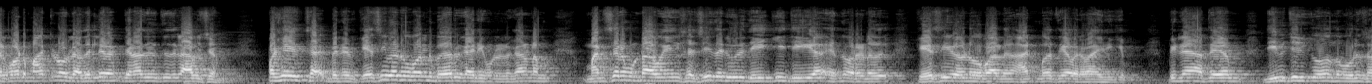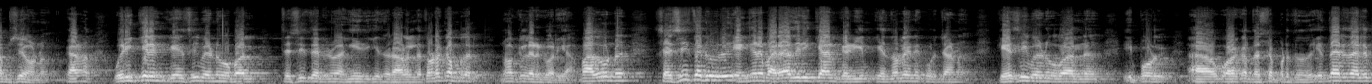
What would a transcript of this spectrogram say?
ഏർപ്പാട് മാറ്റണമല്ലോ അതല്ലേ ജനാധിപത്യത്തിൽ ആവശ്യം. പക്ഷേ പിന്നെ കെ സി വേണുഗോപാലിന് വേറൊരു കാര്യം കൊണ്ടുണ്ട് കാരണം മത്സരം ഉണ്ടാവുകയും ശശി തരൂർ ജയിക്കുകയും ചെയ്യുക എന്ന് പറയുന്നത് കെ സി വേണുഗോപാലിന് ആത്മഹത്യാപരമായിരിക്കും. പിന്നെ അദ്ദേഹം ജീവിച്ചിരിക്കുമോ എന്ന് പോലും സംശയമാണ്. കാരണം ഒരിക്കലും കെ സി വേണുഗോപാൽ ശശി തരൂർ അംഗീകരിക്കുന്ന ഒരാളല്ല. തുടക്കം മുതൽ നമുക്കെല്ലാവർക്കും അറിയാം. അപ്പോൾ അതുകൊണ്ട് ശശി തരൂർ എങ്ങനെ വരാതിരിക്കാൻ കഴിയും എന്നുള്ളതിനെക്കുറിച്ചാണ് കെ സി വേണുഗോപാലിന് ഇപ്പോൾ ഉറക്കം നഷ്ടപ്പെടുത്തുന്നത്. എന്തായിരുന്നാലും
